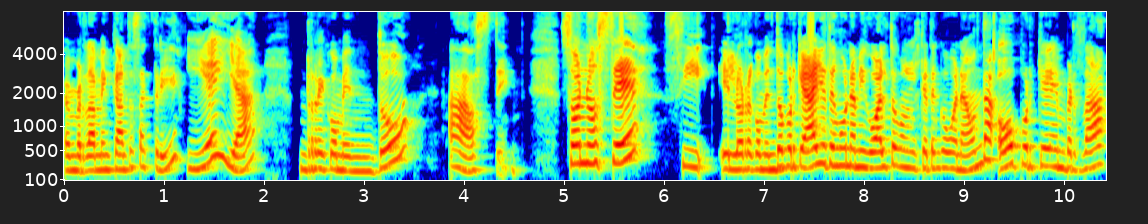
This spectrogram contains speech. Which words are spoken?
En verdad me encanta esa actriz. Y ella recomendó a Austin. So, no sé si eh, lo recomendó porque, ah, yo tengo un amigo alto con el que tengo buena onda, o porque en verdad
